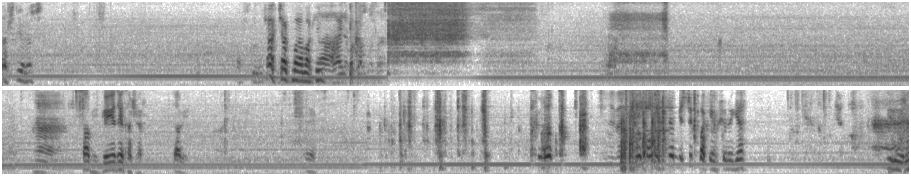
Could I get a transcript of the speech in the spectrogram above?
Başlıyoruz. Başlıyoruz. Çak çakmaya bakayım. Ha, haydi bakalım o zaman. Ha. Tabii göğe kaçar. Tabii. Evet. Şunu, Şimdi ben şunu konuştum bir sık bakayım şunu gel. Bir öyle.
